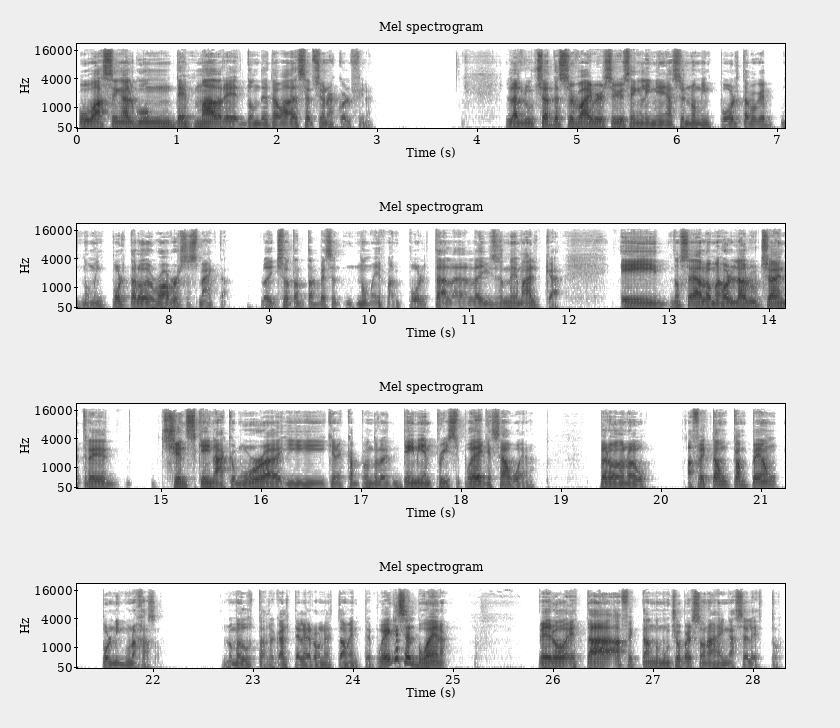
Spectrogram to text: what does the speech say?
o hacer algún desmadre donde te va a decepcionar con el final. Las luchas de Survivor Series en eliminación no me importa, porque no me importa lo de Roberts o SmackDown. Lo he dicho tantas veces, no me importa la, división de marca. Y no sé, a lo mejor la lucha entre Shinsuke Nakamura y quien es campeón de la Damian Priest puede que sea buena. Pero de nuevo, afecta a un campeón por ninguna razón. No me gusta la cartelera, honestamente. Puede que sea buena, pero está afectando mucho personaje en hacer esto.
